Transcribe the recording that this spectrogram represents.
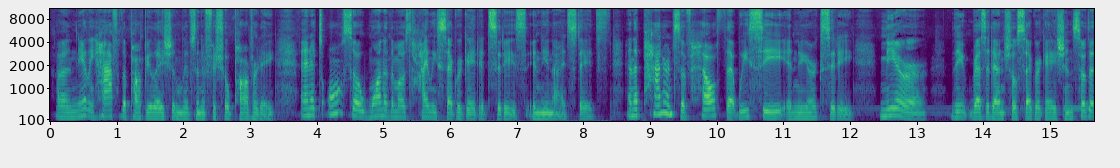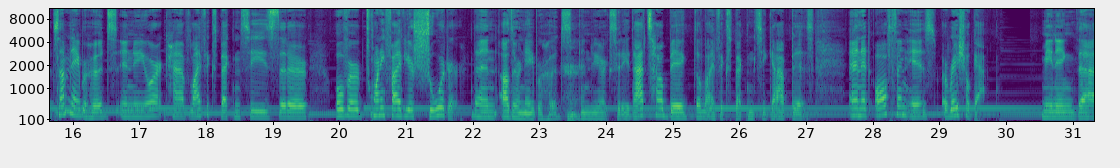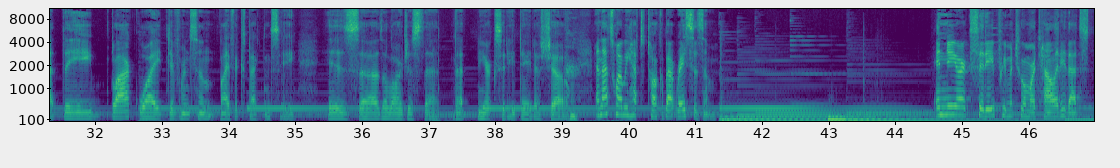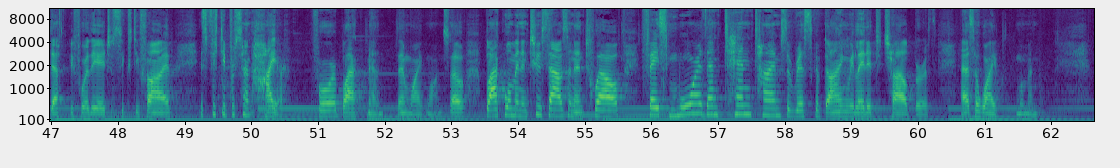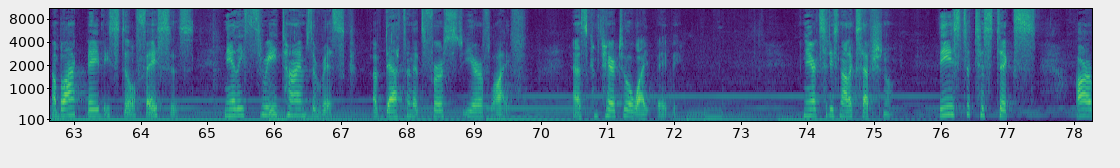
Uh, nearly half of the population lives in official poverty. And it's also one of the most highly segregated cities in the United States. And the patterns of health that we see in New York City mirror the residential segregation, so that some neighborhoods in New York have life expectancies that are over 25 years shorter than other neighborhoods hmm. in New York City. That's how big the life expectancy gap is. And it often is a racial gap, meaning that the black white difference in life expectancy is uh, the largest that, that New York City data show. Hmm. And that's why we have to talk about racism. In New York City, premature mortality, that's death before the age of 65, is 50% higher for black men than white ones. So, black women in 2012 face more than 10 times the risk of dying related to childbirth as a white woman. A black baby still faces nearly three times the risk of death in its first year of life as compared to a white baby. New York City is not exceptional. These statistics are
